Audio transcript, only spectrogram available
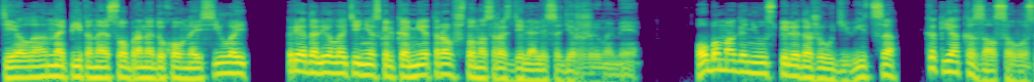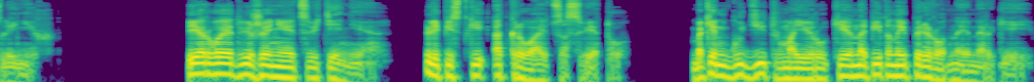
Тело, напитанное собранной духовной силой, преодолело те несколько метров, что нас разделяли содержимыми. Оба мага не успели даже удивиться, как я оказался возле них. Первое движение цветения. Лепестки открываются свету. Бакен гудит в моей руке, напитанный природной энергией.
